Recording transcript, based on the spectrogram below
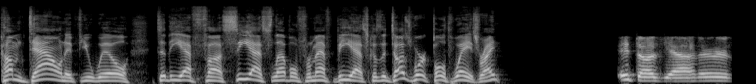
come down, if you will, to the FCS level from FBS, because it does work both ways, right? It does, yeah. There's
